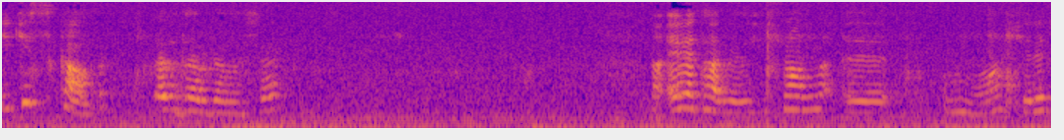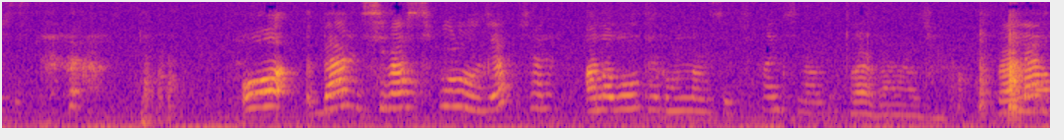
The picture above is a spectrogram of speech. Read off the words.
ikisi kaldı. Evet arkadaşlar. Ha, evet arkadaşlar şu anda e, ulan şerefsiz. o ben Sivas Spor olacağım. Sen Anadolu takımından seç. Hangisini alacaksın? Ver ben alacağım. Ben al.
